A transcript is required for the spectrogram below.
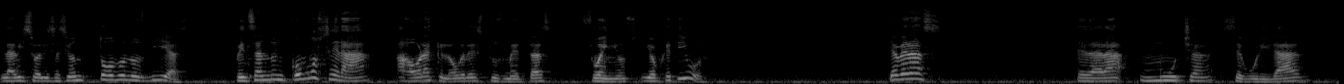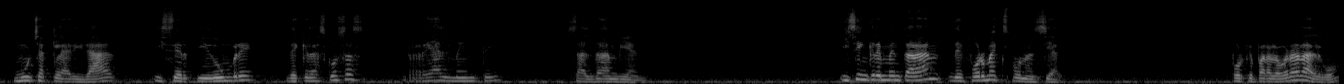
la visualización todos los días, pensando en cómo será ahora que logres tus metas sueños y objetivos. Ya verás, te dará mucha seguridad, mucha claridad y certidumbre de que las cosas realmente saldrán bien. Y se incrementarán de forma exponencial. Porque para lograr algo,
